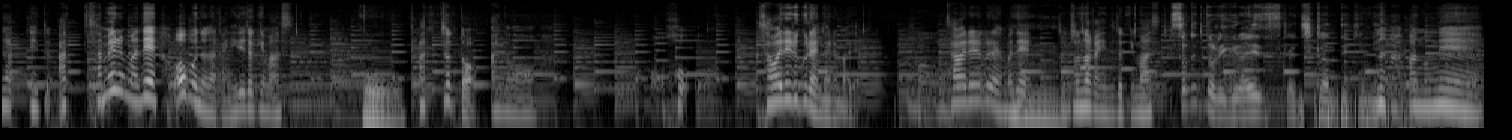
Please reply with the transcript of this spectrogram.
が、えっとあ冷めるまでオーブンの中に入れときます。あちょっとあのほ触れるぐらいになるまで。触れるぐらいまでうん。その中に入れときます。それどれぐらいですか？時間的に。なあのね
